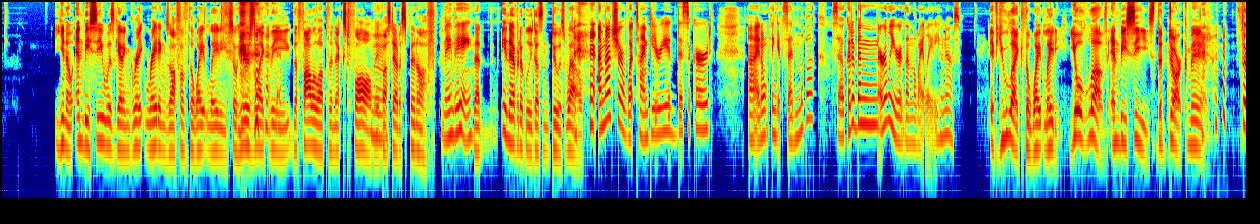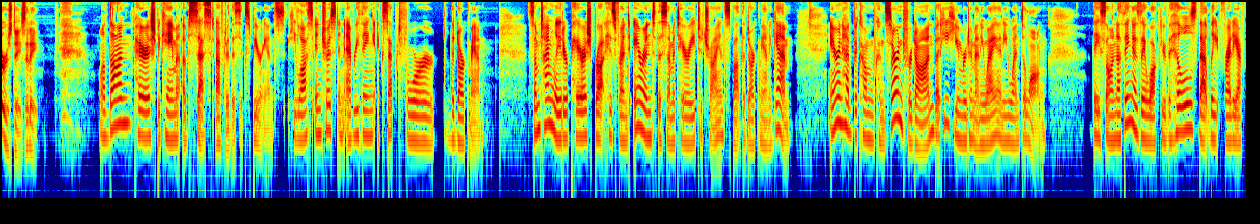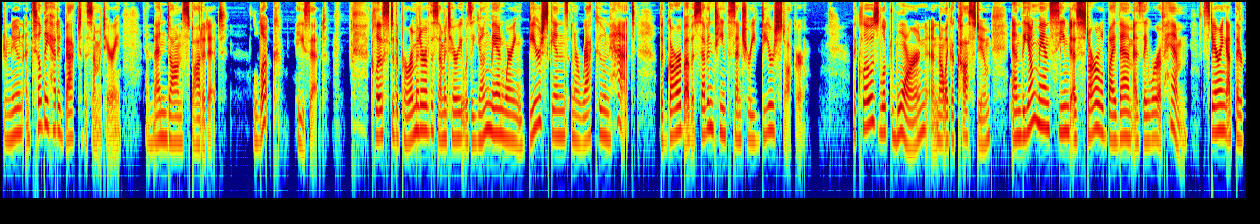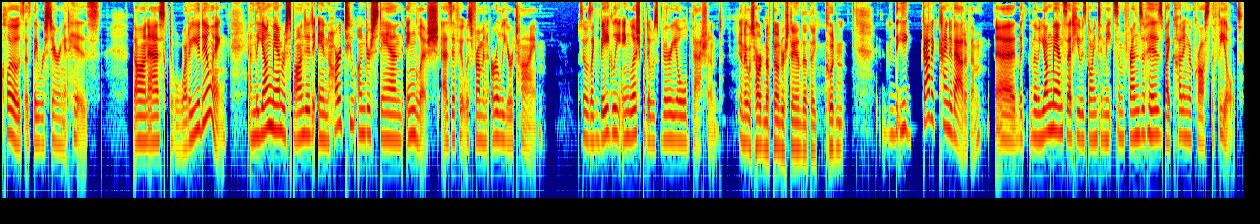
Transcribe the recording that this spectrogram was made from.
you know, NBC was getting great ratings off of the White Lady. So here's like the the follow up the next fall. They Hmm. bust out a spin off Maybe. that inevitably doesn't do as well. I'm not sure what time period this occurred. Uh, I don't think it's said in the book. So it could have been earlier than The White Lady. Who knows? if you like the White Lady, you'll love NBC's The Dark Man. Thursdays at 8. Well, Don Parrish became obsessed after this experience. He lost interest in everything except for the Dark Man. Sometime later, Parrish brought his friend Aaron to the cemetery to try and spot the Dark Man again. Aaron had become concerned for Don, but he humored him anyway and he went along. They saw nothing as they walked through the hills that late Friday afternoon until they headed back to the cemetery, and then Don spotted it. Look, he said. Close to the perimeter of the cemetery was a young man wearing deer skins and a raccoon hat, the garb of a 17th century deer stalker. The clothes looked worn, not like a costume, and the young man seemed as startled by them as they were of him, staring at their clothes as they were staring at his. Don asked, What are you doing? And the young man responded in hard to understand English, as if it was from an earlier time. So it was like vaguely English, but it was very old fashioned. And it was hard enough to understand that they couldn't. He got it kind of out of him. Uh, the, the young man said he was going to meet some friends of his by cutting across the field.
